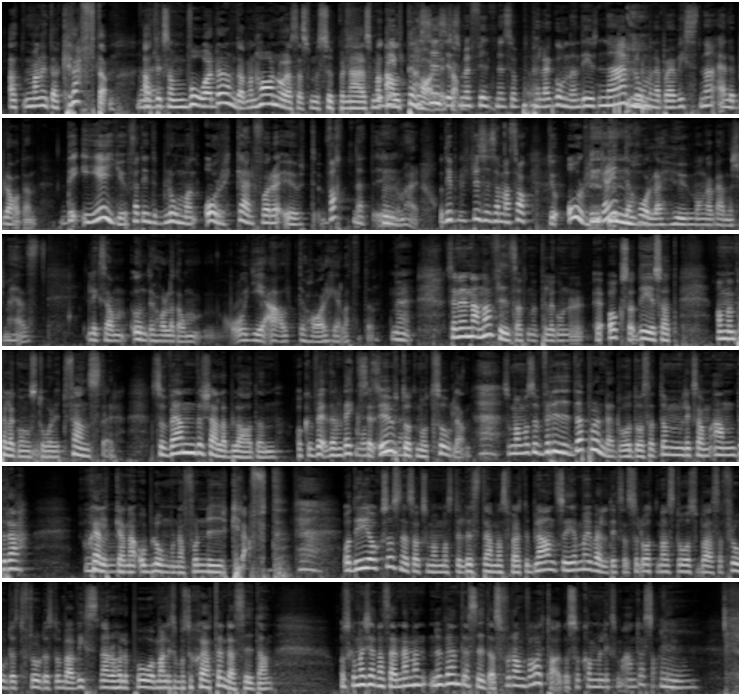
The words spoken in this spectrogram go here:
att man inte har kraften att liksom vårda dem där. Man har några så som är supernära som man Och det är alltid har. precis det Liksom. som är fint med pelargonen. Det är ju när blommorna börjar vissna eller bladen. Det är ju för att inte blomman orkar föra ut vattnet i Mm. de här. Och det är precis samma sak. Du orkar inte hålla hur många vänner som helst. Liksom underhålla dem och ge allt du har hela tiden. Nej. Sen en annan fin sak med pelargoner eh, också. Det är så att om en pelargon står i ett fönster så vänder sig alla bladen och den Mot växer solen. utåt mot solen. Så man måste vrida på den där då och då så att de liksom andra skälkarna och blommorna får ny kraft. Och det är också en sån här sak som man måste bestämmas för att ibland så är man ju väldigt liksom, så låter man stå och så bara så frodas och frodas, de bara vissnar och håller på och man liksom måste sköta den där sidan. Och så kan man känna så här, nej men nu vänder jag sida så får de vara ett tag och så kommer liksom andra saker.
